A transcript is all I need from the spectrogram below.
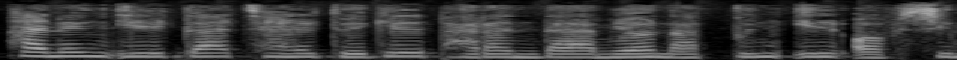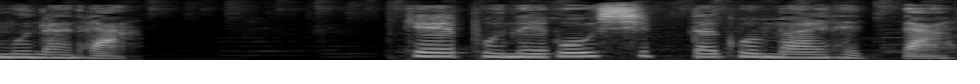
하는 일가 잘 되길 바란다며 나쁜 일 없이 무난하. 게 보내고 싶다고 말했다.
